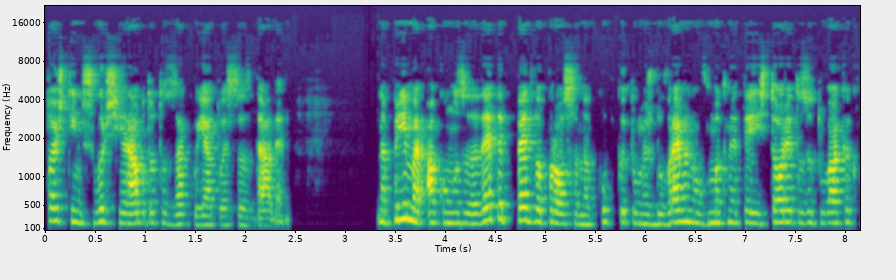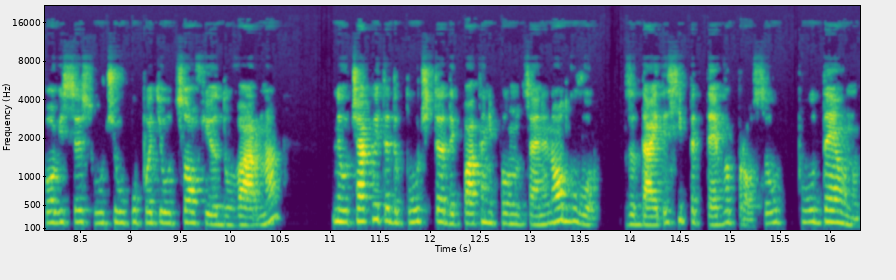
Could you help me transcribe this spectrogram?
той ще им свърши работата, за която е създаден. Например, ако му зададете пет въпроса на куп, като междувременно вмъкнете историята за това какво ви се е случило по пътя от София до Варна, не очаквайте да получите адекватен и пълноценен отговор. Задайте си петте въпроса по-отделно.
